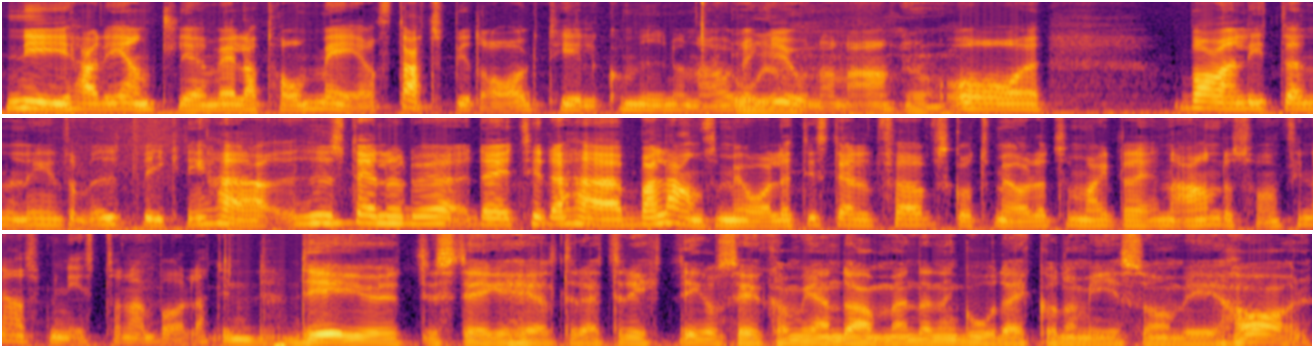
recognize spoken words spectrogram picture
ni hade egentligen velat ha mer statsbidrag till kommunerna och regionerna. Oh ja. Ja. Och bara en liten liksom, utvikning här. Hur ställer du dig till det här balansmålet istället för överskottsmålet som Magdalena Andersson, finansministern, har bollat upp? Det är ju ett steg i helt rätt riktning och se hur kan vi ändå använda den goda ekonomi som vi har.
